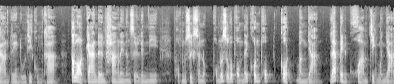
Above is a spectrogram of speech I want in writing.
การเรียนรู้ที่คุ้มค่า ตลอดการเดินทางในหนังสือเล่มนี้ ผมรู้สึกสนุก ผมรู้สึกว่าผมได้ค้นพบกฎบางอย่าง และเป็นความจริงบางอย่าง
